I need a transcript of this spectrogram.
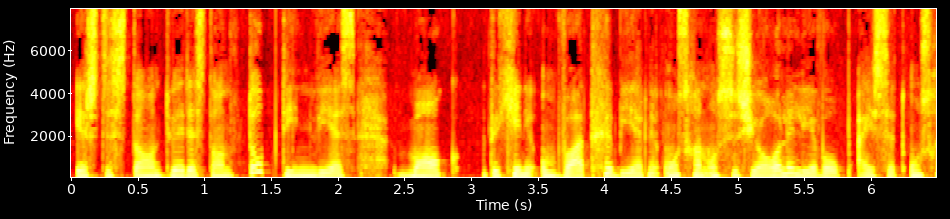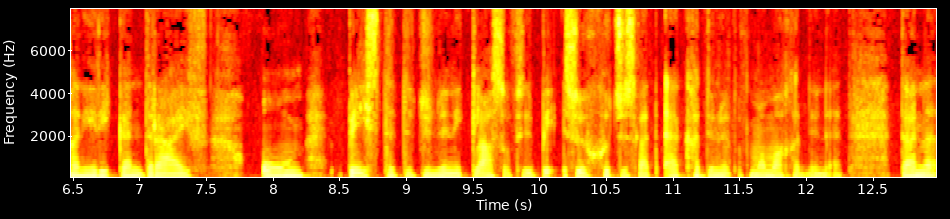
eerste staan, tweede staan, top 10 wees, maak dit geen nie om wat gebeur nie. Ons gaan ons sosiale lewe op ys sit. Ons gaan hierdie kind dryf om beste te doen in die klas of so goed soos wat ek gedoen het of mamma gedoen het. Dan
